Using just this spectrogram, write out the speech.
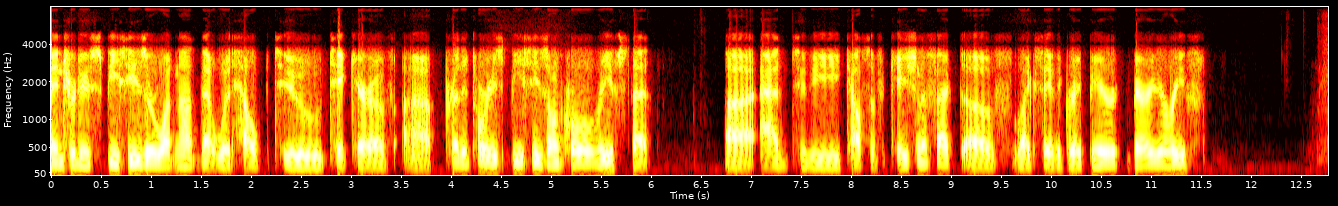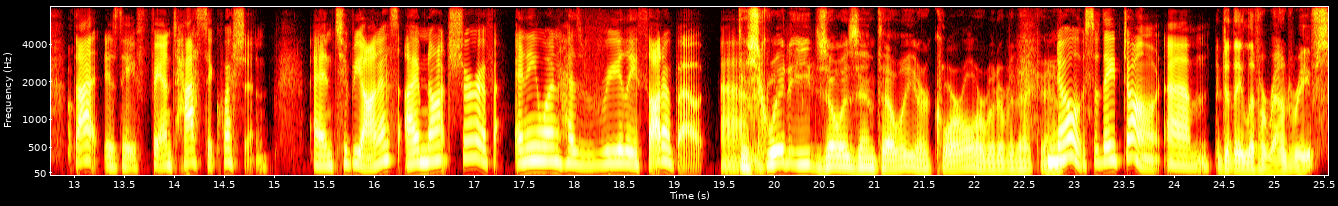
introduce species or whatnot that would help to take care of uh, predatory species on coral reefs that uh, add to the calcification effect of, like, say, the Great Barrier Reef? That is a fantastic question. And to be honest, I'm not sure if anyone has really thought about. Um, Does squid eat zooxanthellae or coral or whatever that guy? no, so they don't. Um, Do they live around reefs?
